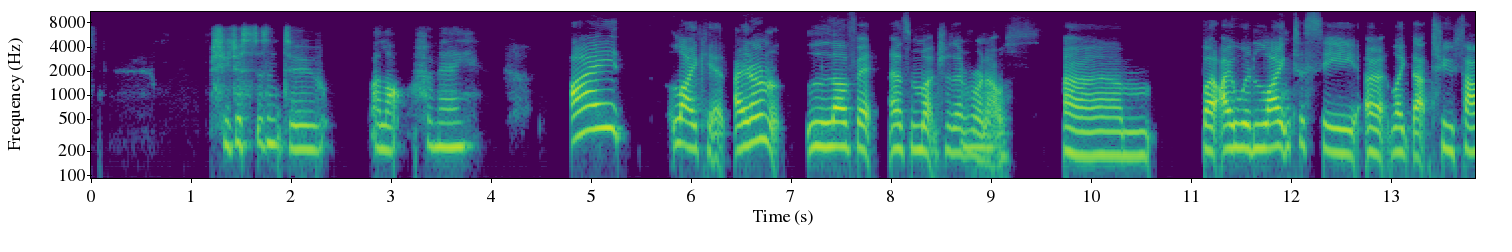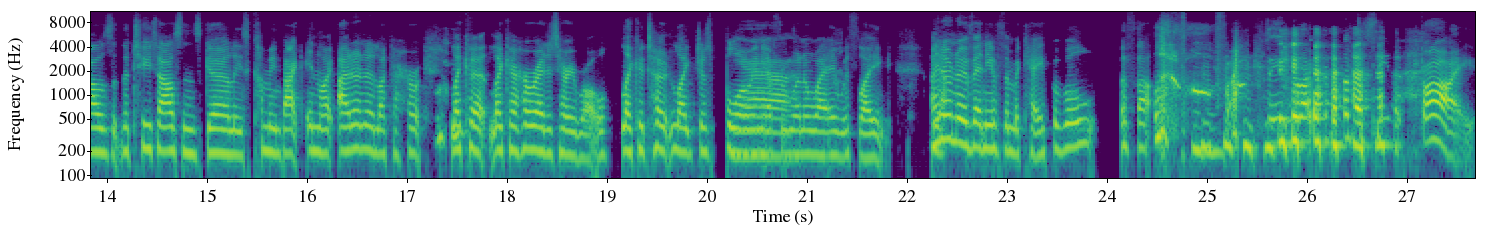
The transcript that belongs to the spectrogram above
she just doesn't do a lot for me. I like it. I don't love it as much as everyone mm. else. Um but I would like to see uh like that 2000 the 2000s girlies coming back in like I don't know like a her mm-hmm. like a like a hereditary role like a total like just blowing yeah. everyone away with like yeah. I don't know if any of them are capable of that level of but I would love to see them try.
